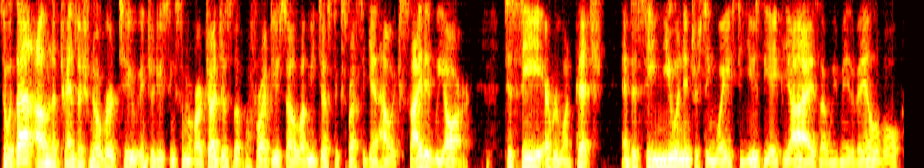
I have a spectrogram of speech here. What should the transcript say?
So with that, I'm going to transition over to introducing some of our judges. But before I do so, let me just express again how excited we are to see everyone pitch and to see new and interesting ways to use the APIs that we've made available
